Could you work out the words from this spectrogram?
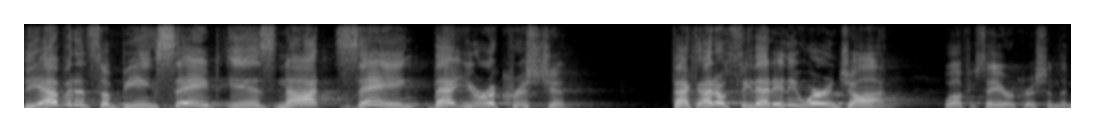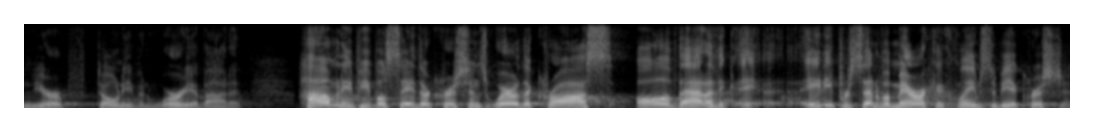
The evidence of being saved is not saying that you're a Christian. In fact, I don't see that anywhere in John. Well, if you say you're a Christian, then you're, don't even worry about it. How many people say they're Christians, wear the cross, all of that? I think eh, eh, 80% of America claims to be a Christian.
